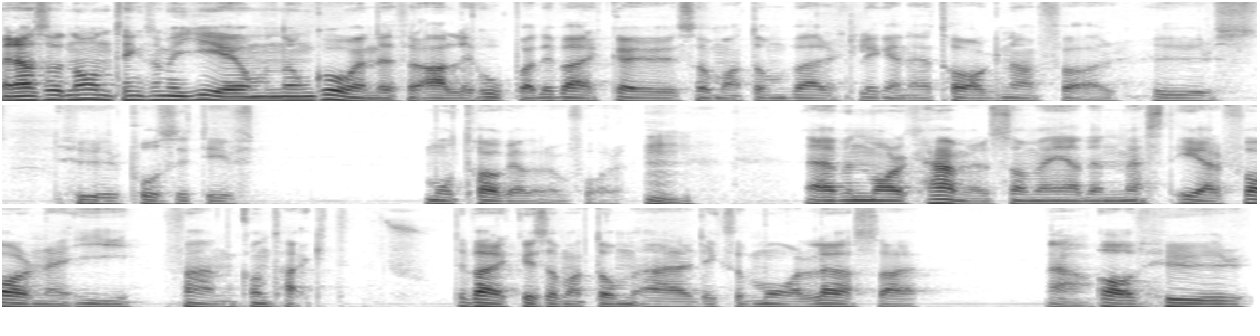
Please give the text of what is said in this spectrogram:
Men alltså någonting som är genomgående för allihopa, det verkar ju som att de verkligen är tagna för hur, hur positivt mottagande de får. Mm. Även Mark Hamill som är den mest erfarna i fankontakt. Det verkar ju som att de är liksom mållösa Ja. av hur,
